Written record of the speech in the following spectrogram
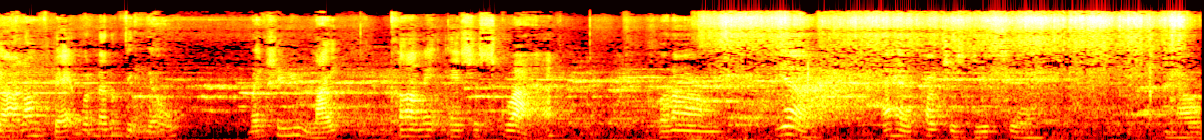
Y'all, I'm back with another video. Make sure you like, comment, and subscribe. But um, yeah, I had purchased this here. You know,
